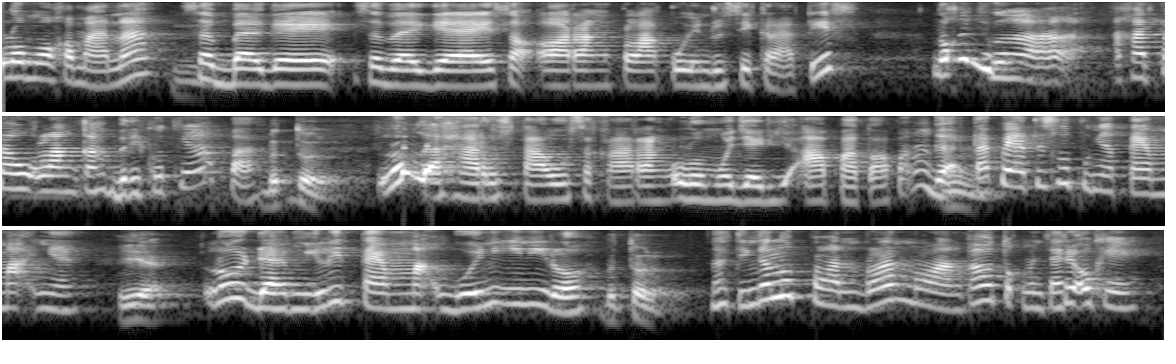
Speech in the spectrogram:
lo mau ke mana sebagai sebagai seorang pelaku industri kreatif lo kan juga nggak akan tahu langkah berikutnya apa. Betul. Lo nggak harus tahu sekarang lo mau jadi apa atau apa enggak tapi at least lo punya temanya. Iya. Lo udah milih tema gue ini ini loh. Betul. Nah tinggal lo pelan pelan melangkah untuk mencari oke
